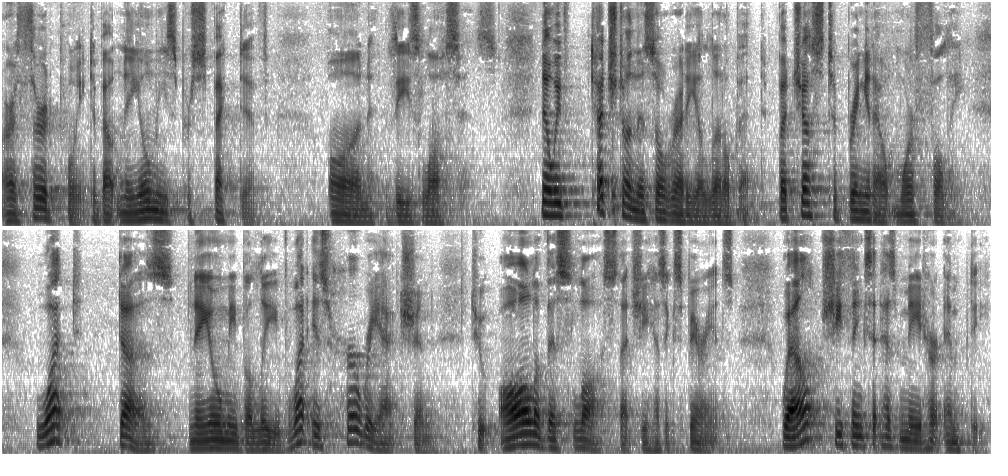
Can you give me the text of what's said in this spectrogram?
our third point about Naomi's perspective on these losses. Now, we've touched on this already a little bit, but just to bring it out more fully, what does Naomi believe? What is her reaction to all of this loss that she has experienced? Well, she thinks it has made her empty.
